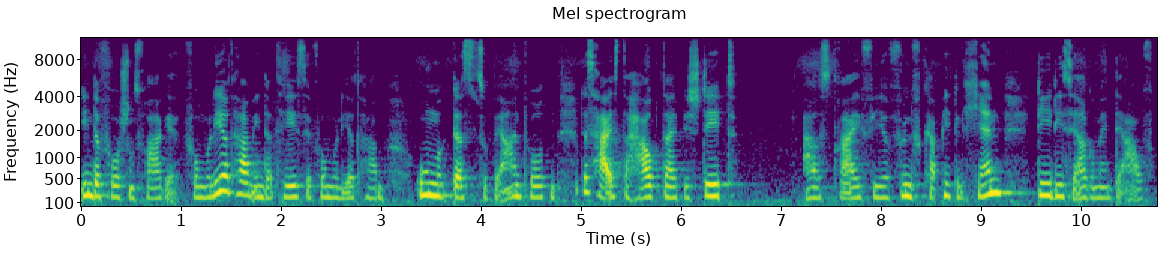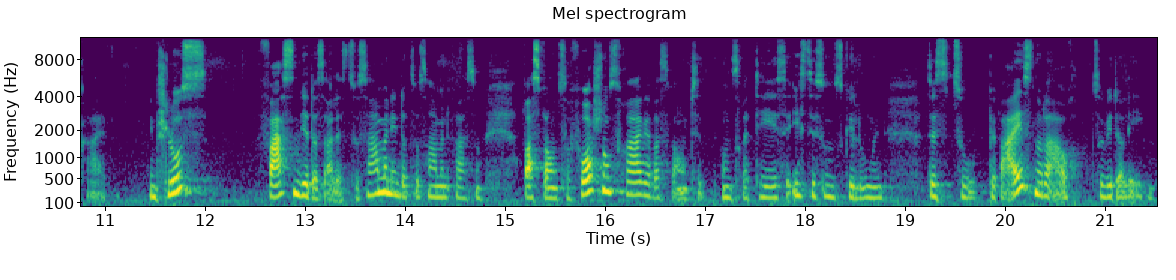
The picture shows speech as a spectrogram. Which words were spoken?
in der Forschungsfrage formuliert haben, in der These formuliert haben, um das zu beantworten. Das heißt, der Hauptteil besteht aus drei, vier, fünf Kapitelchen, die diese Argumente aufgreifen. Im Schluss fassen wir das alles zusammen in der Zusammenfassung. Was war unsere Forschungsfrage, was war unsere These, ist es uns gelungen, das zu beweisen oder auch zu widerlegen.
